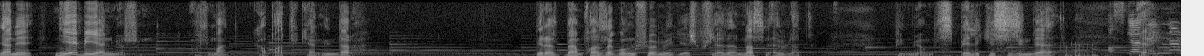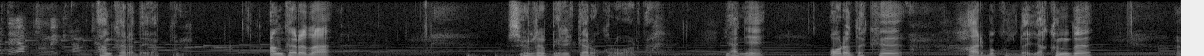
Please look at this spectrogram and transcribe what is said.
Yani niye beğenmiyorsun? O zaman kapat kendini ara. Biraz ben fazla konuşuyorum ya geçmişlerden nasıl evlat bilmiyorum. Belki sizin de Askerliğini nerede yaptın Bekir amca? Ankara'da yaptım. Ankara'da Sırlı Birlikler Okulu vardı. Yani oradaki harp okulu da yakındı. Ee,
